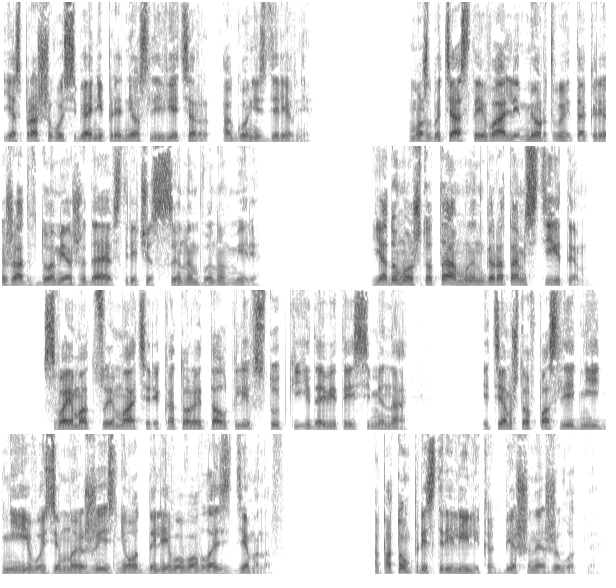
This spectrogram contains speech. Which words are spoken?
Я спрашиваю себя, не принес ли ветер огонь из деревни. Может быть, Аста и Валли, мертвые, так и лежат в доме, ожидая встречи с сыном в ином мире. Я думаю, что там Ингар отомстит им, своим отцу и матери, которые толкли в ступки ядовитые семена, и тем, что в последние дни его земной жизни отдали его во власть демонов. А потом пристрелили, как бешеное животное.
